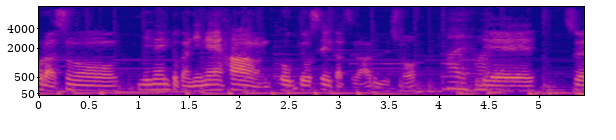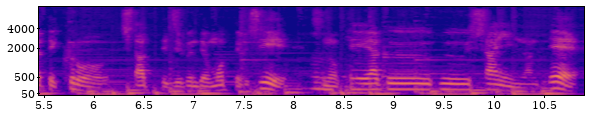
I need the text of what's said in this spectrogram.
ほら、その2年とか2年半東京生活があるでしょ？はいはい。で、そうやって苦労したって自分で思ってるし、うん、その契約社員なんて、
